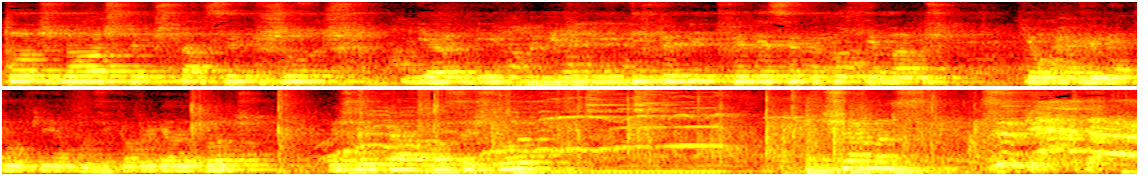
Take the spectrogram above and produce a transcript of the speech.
todos nós temos de estar sempre juntos e, e, e, defender, sempre aquilo que amamos, que é o heavy metal, que é a música. Obrigado a todos. Esta é a vocês todos. Chama-se Together!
